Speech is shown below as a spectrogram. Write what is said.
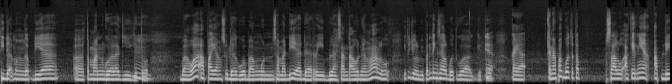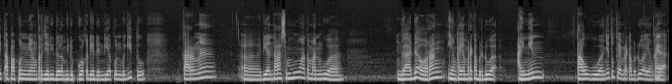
tidak menganggap dia eh, teman gua lagi gitu bahwa apa yang sudah gue bangun sama dia dari belasan tahun yang lalu itu jauh lebih penting sel buat gue gitu. Iya. kayak kenapa gue tetap selalu akhirnya update apa pun yang terjadi dalam hidup gue ke dia dan dia pun begitu? Karena eh, di antara semua teman gue nggak ada orang yang kayak mereka berdua. I mean tahu guanya tuh kayak mereka berdua yang kayak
